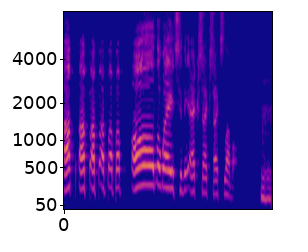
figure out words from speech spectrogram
up, up, up, up, up, up, all the way to the XXX level. Mm-hmm.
